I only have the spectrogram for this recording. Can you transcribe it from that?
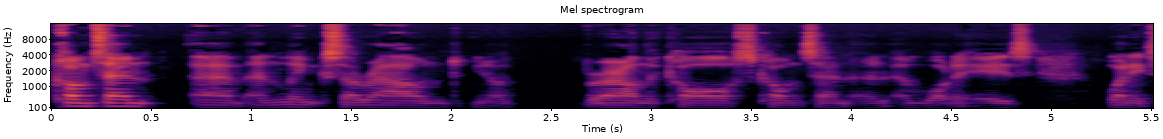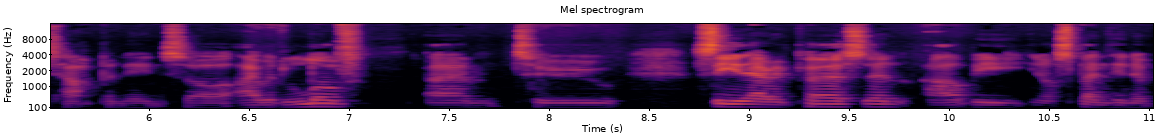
content um, and links around, you know, around the course content and, and what it is when it's happening. So I would love um, to see you there in person. I'll be, you know, spending a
